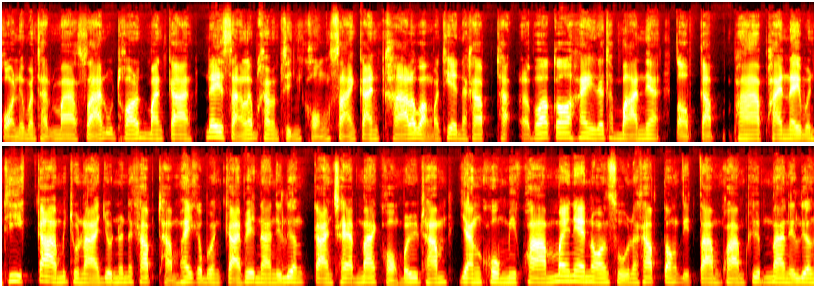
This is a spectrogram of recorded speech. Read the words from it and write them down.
ก่อนในวันถัดมาศาลอุทธรณ์รัฐบาลกลาง ได้สั่งรับคำตัดสินของศาลการค้าระหว่างประเทศนะครับแล้วก็ให้รัฐบาลเนี่ยตอบกลับภาภายในวันที่ 9 มิถุนายนนั้นนะครับทำให้กระบวนการพิจารณาในเรื่องการใช้อำนาจของมาริทัมยังคงมีความไม่แน่นอนสูงนะครับต้องติดตามความคืบหน้าในเรื่อง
